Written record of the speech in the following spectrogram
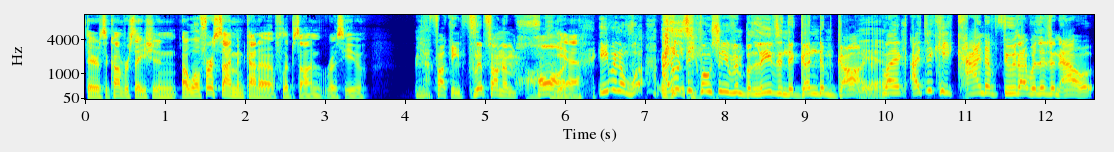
there's a conversation oh well first simon kind of flips on rosiu Fucking flips on him hard. Yeah. Even if I don't think Roshi even believes in the Gundam God. Yeah. Like I think he kind of threw that religion out.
